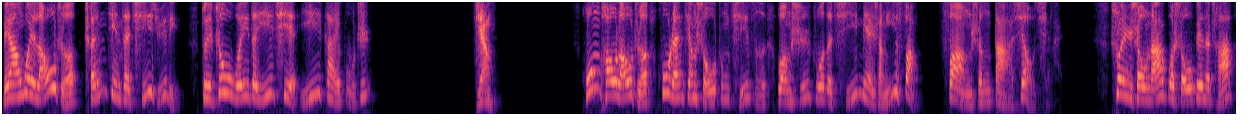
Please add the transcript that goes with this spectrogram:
两位老者沉浸在棋局里，对周围的一切一概不知。将。红袍老者忽然将手中棋子往石桌的棋面上一放，放声大笑起来，顺手拿过手边的茶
